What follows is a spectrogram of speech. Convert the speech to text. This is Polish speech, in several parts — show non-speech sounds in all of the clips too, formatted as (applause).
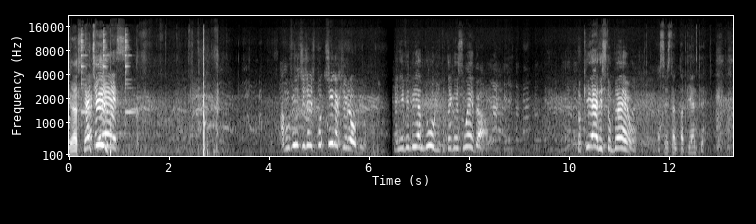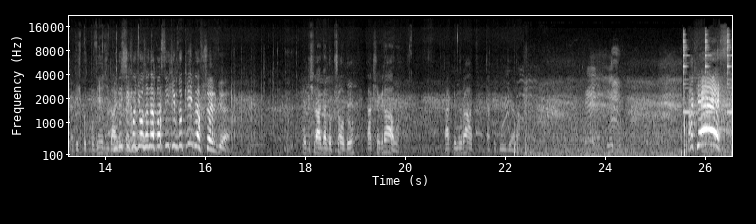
Jest. Jest! A mówili ci, żebyś podcinek nie robił. Ja nie wybijam długi, to tego jest łyda. To kiedyś to było. Asystent napięty. Jakieś podpowiedzi daje. Kiedyś się chodziło za napastnikiem do kibla w przerwie. Kiedyś laga do przodu. Tak się grało. Takie mu rad, takich mu udzielam. Tak jest!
